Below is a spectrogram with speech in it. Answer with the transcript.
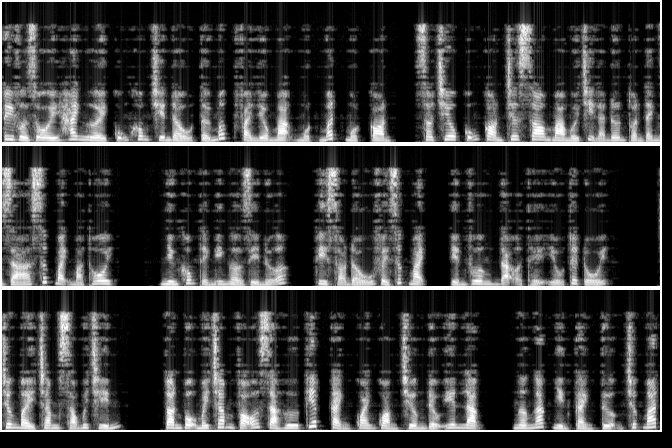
Tuy vừa rồi hai người cũng không chiến đấu tới mức phải liều mạng một mất một còn, so chiêu cũng còn chưa so mà mới chỉ là đơn thuần đánh giá sức mạnh mà thôi. Nhưng không thể nghi ngờ gì nữa, khi so đấu về sức mạnh, Yến Vương đã ở thế yếu tuyệt đối. Chương 769 Toàn bộ mấy trăm võ giả hư kiếp cảnh quanh quảng trường đều yên lặng, ngơ ngác nhìn cảnh tượng trước mắt.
